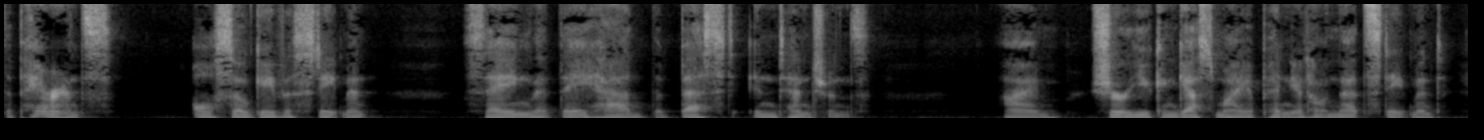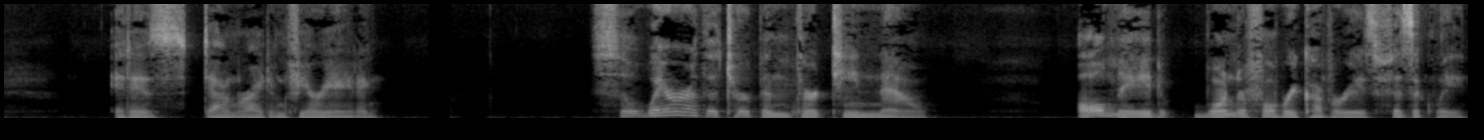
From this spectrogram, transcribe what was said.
The parents also gave a statement saying that they had the best intentions. I'm sure you can guess my opinion on that statement. It is downright infuriating. So, where are the Turpin 13 now? All made wonderful recoveries physically,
